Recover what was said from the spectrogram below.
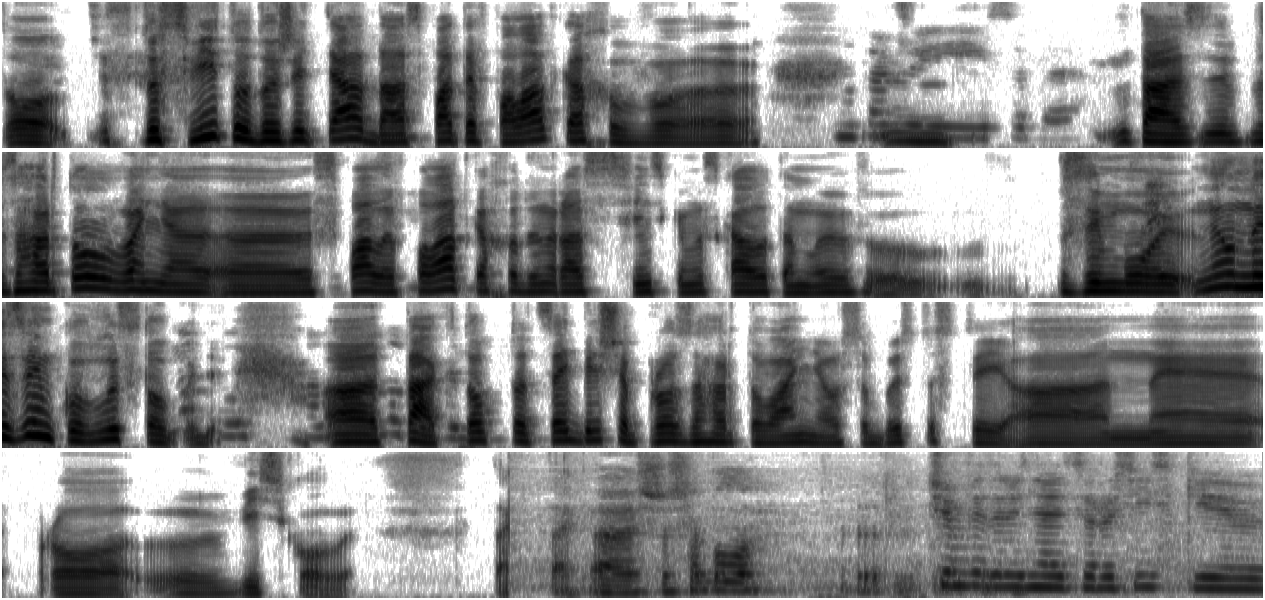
до, до світу, до життя, да, спати в палатках в. е, Ну так же і. Та, загартовування е, спали в палатках один раз з фінськими скаутами в- зимою. Ну, не взимку, в листопаді. А, так, тобто це більше про загартування особистостей, а не про е, військове. Так, так. А, що ще було? Чим відрізняються російські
